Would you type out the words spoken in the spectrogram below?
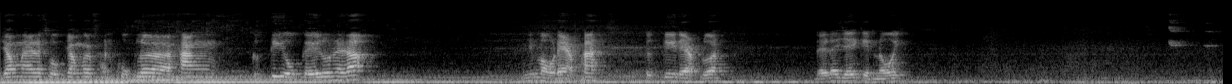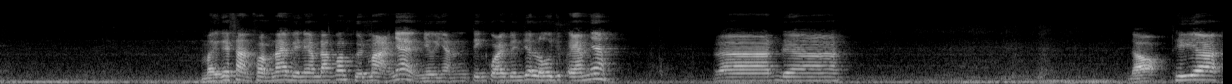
Dòng này là thuộc trong cái phần cục là hàng cực kỳ ok luôn này đó. Nhìn màu đẹp ha cực kỳ đẹp luôn. Đây là dây kết nối. Mấy cái sản phẩm này bên em đang còn khuyến mại nhá nhớ nhắn tin quay bên Zalo giúp em nhé là à, đó, thì à,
